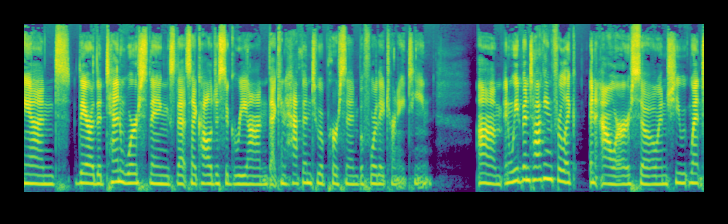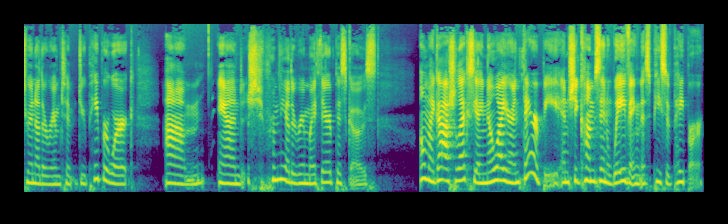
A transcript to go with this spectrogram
And they are the 10 worst things that psychologists agree on that can happen to a person before they turn 18. Um, and we'd been talking for like an hour or so, and she went to another room to do paperwork. Um, and she, from the other room, my therapist goes, Oh my gosh, Lexi, I know why you're in therapy. And she comes in waving this piece of paper.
